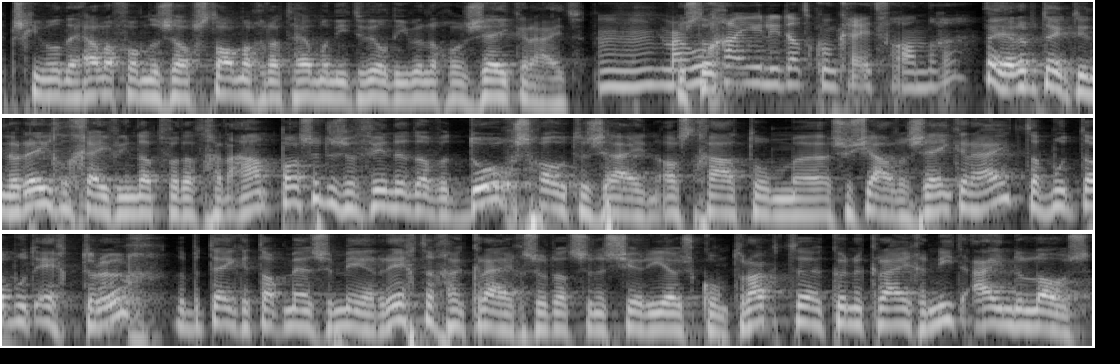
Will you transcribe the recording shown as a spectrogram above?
misschien wel de helft van de zelfstandigen... dat helemaal niet wil. Die willen gewoon zekerheid. Mm -hmm. Maar dus hoe dat, gaan jullie dat concreet veranderen? Nou ja, dat betekent in de regelgeving dat we dat gaan aanpassen. Dus we vinden dat we doorgeschoten zijn als het gaat om uh, sociale zekerheid. Dat moet, dat moet echt terug. Dat betekent dat mensen meer rechten gaan krijgen... zodat ze een serieus contract kunnen krijgen. Niet eindeloos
